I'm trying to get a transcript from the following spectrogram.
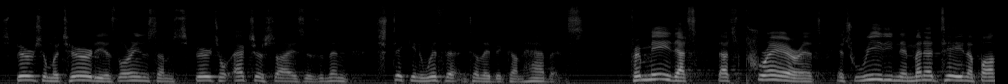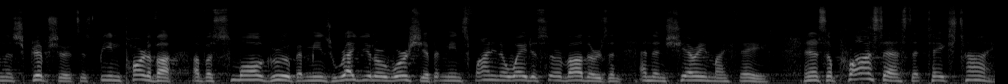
Spiritual maturity is learning some spiritual exercises and then sticking with it until they become habits. For me, that's, that's prayer. It's, it's reading and meditating upon the scriptures. It's being part of a, of a small group. It means regular worship. It means finding a way to serve others and, and then sharing my faith. And it's a process that takes time,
